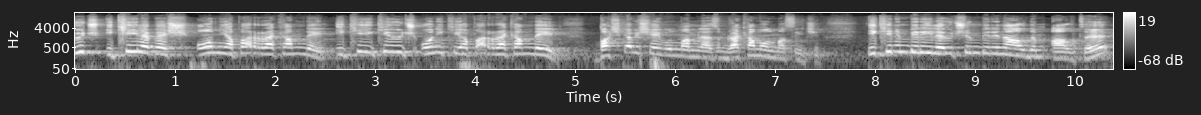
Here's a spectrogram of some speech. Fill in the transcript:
3 2 ile 5 10 yapar rakam değil. 2 2 3 12 yapar rakam değil. Başka bir şey bulmam lazım rakam olması için. 2'nin biriyle 3'ün birini aldım 6.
